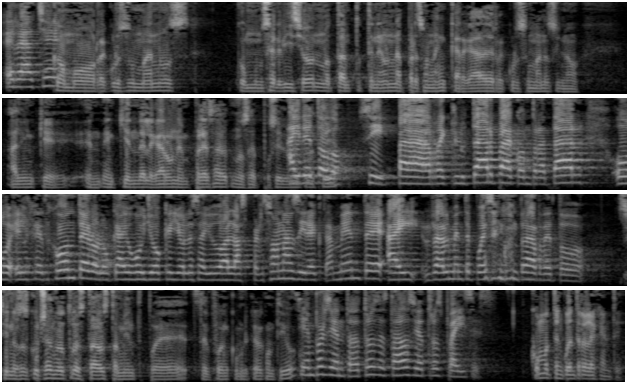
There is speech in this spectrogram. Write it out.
RH. Como recursos humanos como un servicio, no tanto tener una persona encargada de recursos humanos, sino alguien que en, quien delegar una empresa, no sé, posiblemente. Hay de todo, sí, para reclutar, para contratar, o el headhunter, o lo que hago yo, que yo les ayudo a las personas directamente, ahí realmente puedes encontrar de todo. Si nos escuchan de otros estados, ¿también te, puede, te pueden comunicar contigo? 100%, de otros estados y otros países. ¿Cómo te encuentra la gente?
